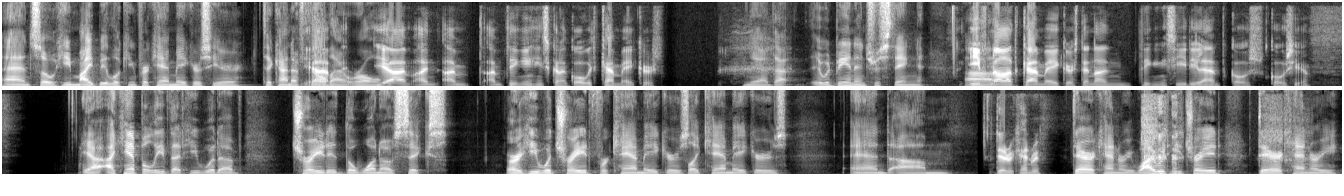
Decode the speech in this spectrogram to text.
and so he might be looking for Cam Akers here to kind of fill that role. Yeah, I'm, I'm, I'm, I'm thinking he's gonna go with Cam Akers yeah. That it would be an interesting. If uh, not Cam Akers, then I'm thinking CeeDee Lamb goes goes here. Yeah, I can't believe that he would have traded the 106 or he would trade for Cam Akers like Cam Akers and um Derrick Henry. Derrick Henry. Why would he trade Derrick Henry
